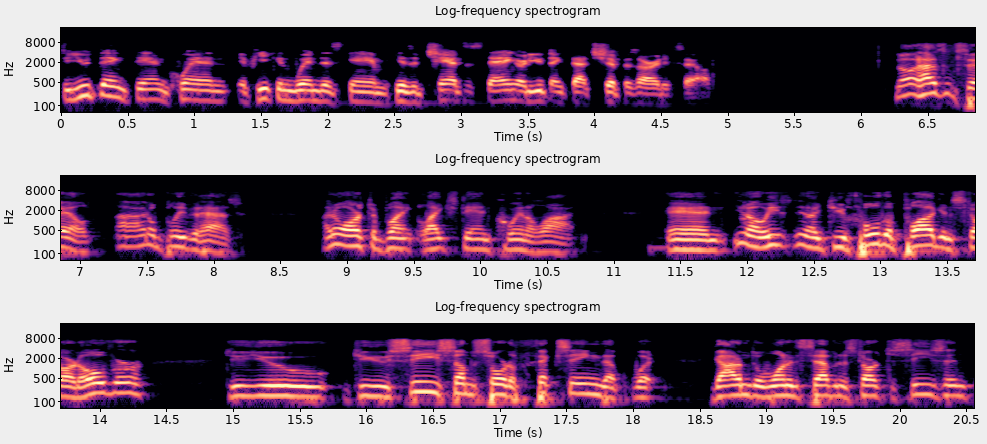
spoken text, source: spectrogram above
do you think Dan Quinn, if he can win this game, he has a chance of staying, or do you think that ship has already sailed? No, it hasn't sailed. I don't believe it has. I know Arthur Blank likes Dan Quinn a lot. And, you know, he's you know, do you pull the plug and start over? Do you do you see some sort of fixing that what got him to one and seven to start the season?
